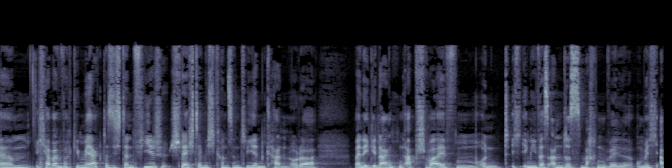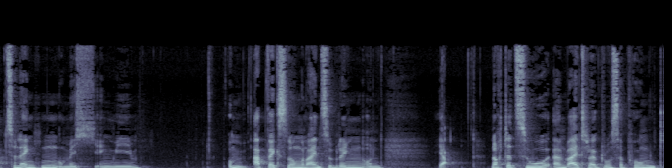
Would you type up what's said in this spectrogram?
Ähm, ich habe einfach gemerkt, dass ich dann viel schlechter mich konzentrieren kann oder meine Gedanken abschweifen und ich irgendwie was anderes machen will, um mich abzulenken, um mich irgendwie, um Abwechslung reinzubringen und ja. Noch dazu ein weiterer großer Punkt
